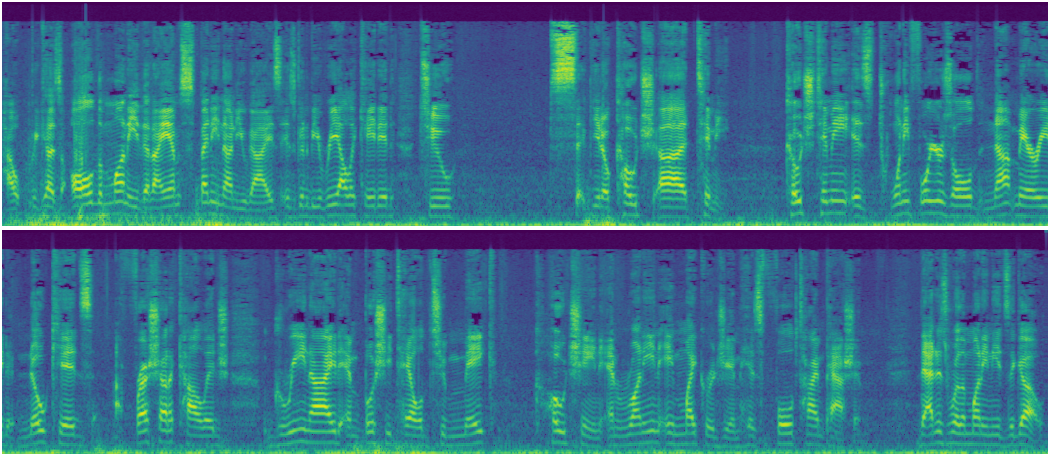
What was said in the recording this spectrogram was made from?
How? Because all the money that I am spending on you guys is going to be reallocated to, you know, Coach uh, Timmy. Coach Timmy is 24 years old, not married, no kids, fresh out of college, green eyed and bushy tailed to make coaching and running a micro gym his full time passion. That is where the money needs to go.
